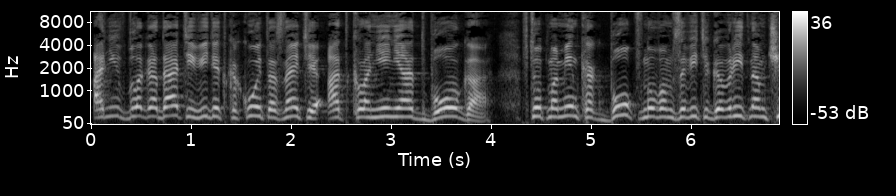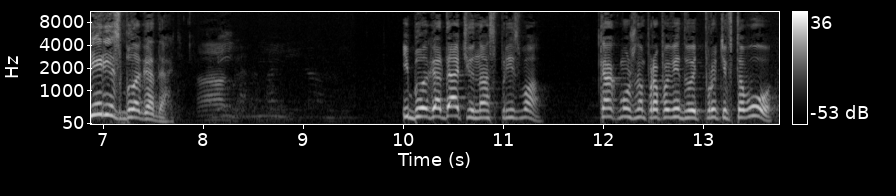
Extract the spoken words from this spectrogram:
Они в благодати видят какое-то, знаете, отклонение от Бога. В тот момент, как Бог в Новом Завете говорит нам через благодать. И благодатью нас призвал. Как можно проповедовать против того,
